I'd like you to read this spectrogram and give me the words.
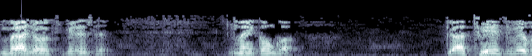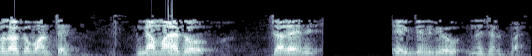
میرا جو ایکسپیرئنس ہے، میں یہ کہوں گا، کیا تھیس بھی خدا کو مانتے ہیں؟ نہ مانے تو چلے نہیں، ایک دن بھی نہ چل پائے۔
